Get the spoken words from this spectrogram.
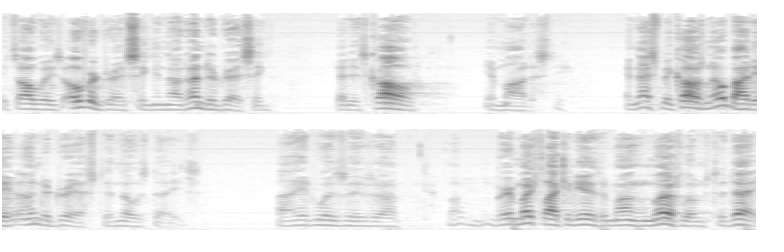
it's always overdressing and not underdressing that is called immodesty. And that's because nobody underdressed in those days. Uh, it was as, uh, very much like it is among Muslims today,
